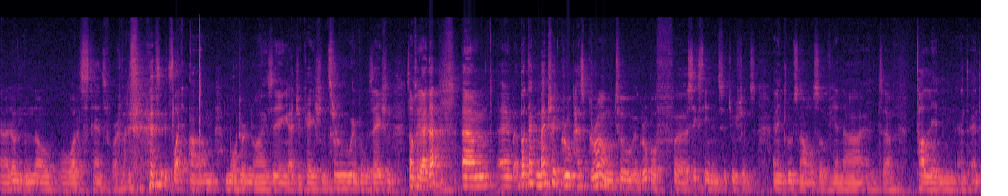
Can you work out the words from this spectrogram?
and I don't even know what it stands for, but it's, it's like um, modernizing education through improvisation, something like that. Um, uh, but that metric group has grown to a group of uh, 16 institutions and includes now also Vienna and um, Tallinn and, and,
